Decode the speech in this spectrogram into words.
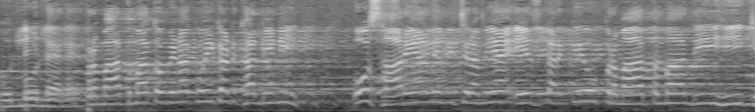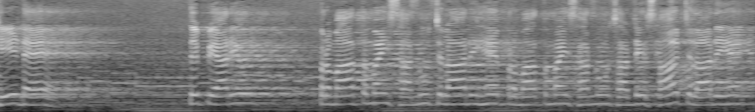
ਬੋਲੇ ਪ੍ਰਮਾਤਮਾ ਤੋਂ ਬਿਨਾ ਕੋਈ ਘਟ ਖਾਲੀ ਨਹੀਂ। ਉਹ ਸਾਰਿਆਂ ਦੇ ਵਿੱਚ ਰਮਿਆ ਇਸ ਕਰਕੇ ਉਹ ਪ੍ਰਮਾਤਮਾ ਦੀ ਹੀ ਖੇਡ ਹੈ। ਤੇ ਪਿਆਰਿਓ ਪ੍ਰਮਾਤਮਾ ਹੀ ਸਾਨੂੰ ਚਲਾ ਰਿਹਾ ਹੈ, ਪ੍ਰਮਾਤਮਾ ਹੀ ਸਾਨੂੰ ਸਾਡੇ ਸਾਹ ਚਲਾ ਰਿਹਾ ਹੈ।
